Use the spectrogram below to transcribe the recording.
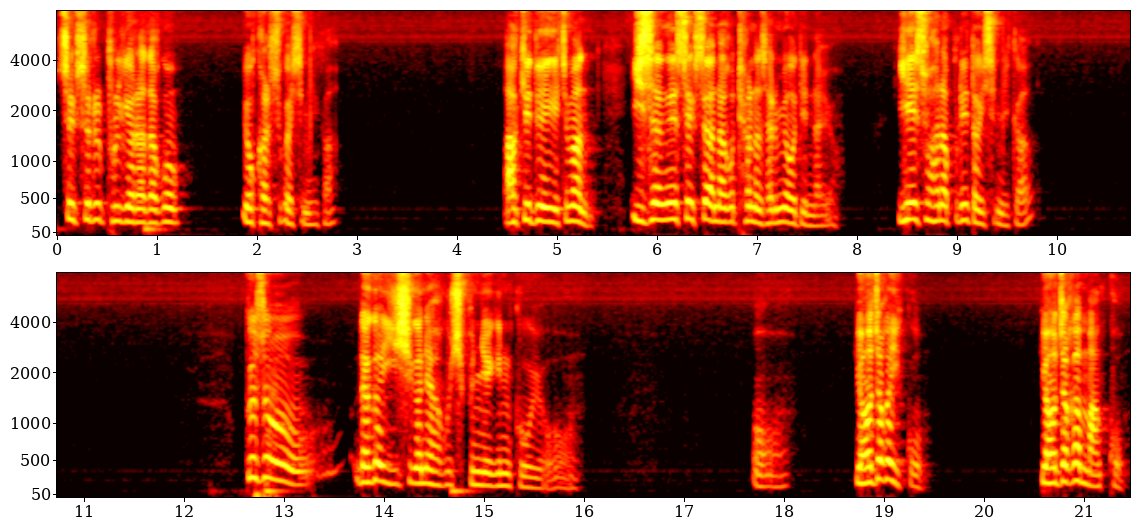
섹스를 불결하다고 욕할 수가 있습니까? 아까도 얘기했지만 이성에 섹스 안 하고 태어난 사람이 어디 있나요? 예수 하나뿐이 더 있습니까? 그래서 내가 이 시간에 하고 싶은 얘기는 그거요. 어, 여자가 있고, 여자가 많고,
